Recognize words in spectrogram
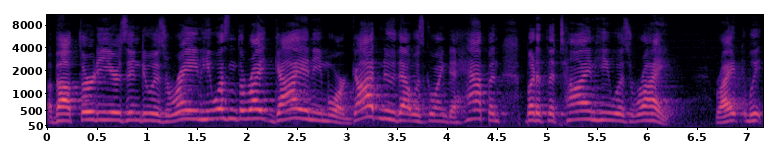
About 30 years into his reign, he wasn't the right guy anymore. God knew that was going to happen, but at the time he was right. Right? We,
